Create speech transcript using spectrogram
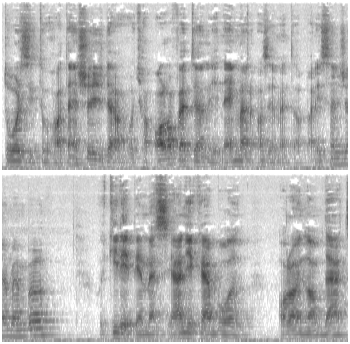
torzító hatása is, de hogyha alapvetően ugye Neymar azért ment a Paris Saint-Germainből, hogy kilépjen Messi árnyékából, aranylabdát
